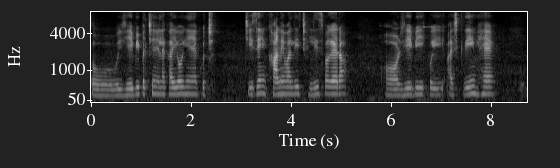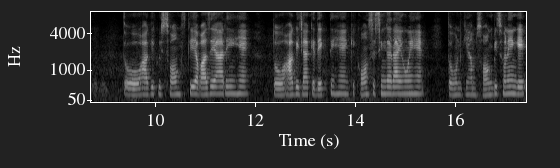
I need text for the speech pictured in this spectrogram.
तो ये भी बच्चे ने लगाई हुई हैं कुछ चीज़ें, खाने वाली छलीस वगैरह और ये भी कोई आइसक्रीम है। तो आगे कुछ सॉन्ग्स की आवाज़ें आ रही हैं तो आगे जाके देखते हैं कि कौन से सिंगर आए हुए हैं तो उनके हम सॉन्ग भी सुनेंगे।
